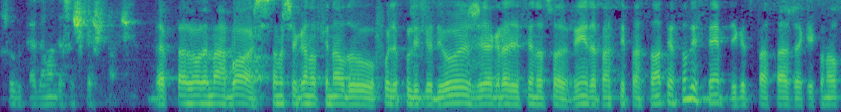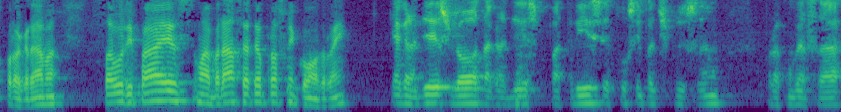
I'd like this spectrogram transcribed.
sobre cada uma dessas questões. Deputado Valdemar Borges, estamos chegando ao final do Folha Política de hoje, agradecendo a sua vinda, a participação, a atenção de sempre, diga de passagem aqui com o nosso programa. Saúde e paz, um abraço e até o próximo encontro, hein? E agradeço, Jota, agradeço, Patrícia, estou sempre à disposição para conversar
